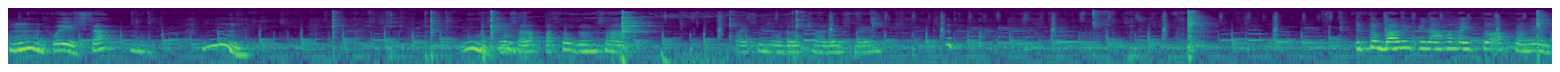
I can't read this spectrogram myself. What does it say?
Mmm, questa. Mmm. Mmm. Mm, mas masarap pa to dun sa spicy noodle challenge na yun. Ito bali kinakamay ko actually.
